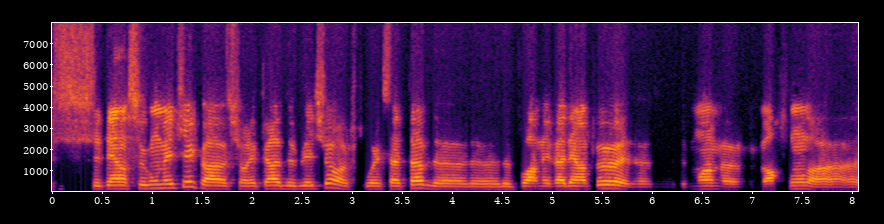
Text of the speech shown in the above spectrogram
c'était un second métier. Quoi. Sur les périodes de blessure, je trouvais ça top de, de, de pouvoir m'évader un peu et de, moins me, me morfondre euh,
